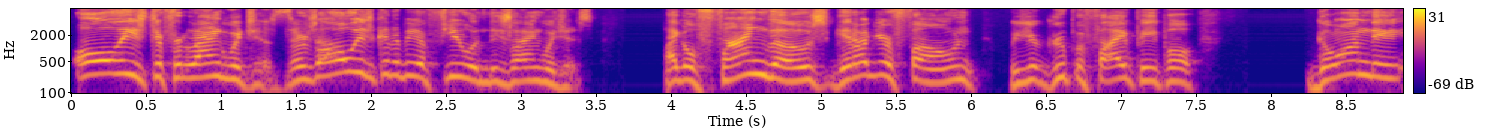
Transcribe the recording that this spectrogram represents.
All these different languages. There's always going to be a few in these languages. I go find those, get on your phone with your group of five people, go on the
